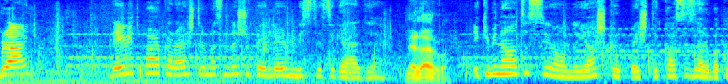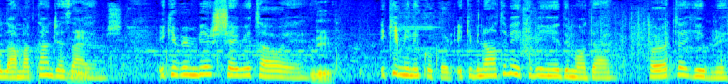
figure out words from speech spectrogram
Brian, David Park araştırmasında şüphelilerin listesi geldi. Neler var? 2006 Siyonlu yaş 45 dikkatsiz araba kullanmaktan ceza yemiş. 2001 Chevy Tahoe, Değil. 2 Mini Cooper, 2006 ve 2007 model, Toyota Hybrid,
